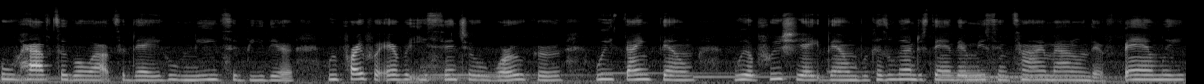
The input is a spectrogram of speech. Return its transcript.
who have to go out today, who need to be there. We pray for every essential worker. We thank them we appreciate them because we understand they're missing time out on their family.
